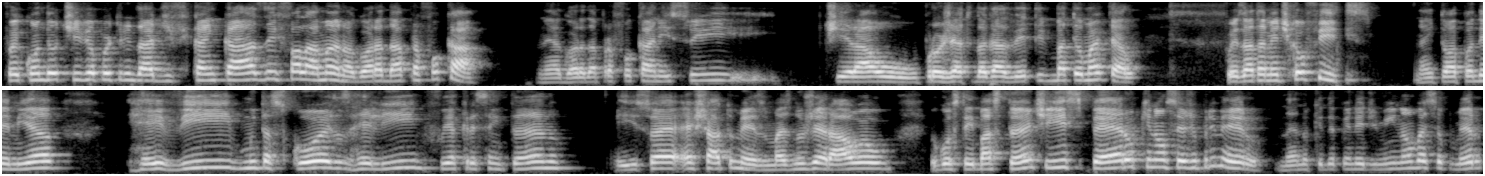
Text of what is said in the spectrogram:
foi quando eu tive a oportunidade de ficar em casa e falar, mano, agora dá para focar, né? Agora dá para focar nisso e tirar o projeto da gaveta e bater o martelo. Foi exatamente o que eu fiz. Né? Então a pandemia revi muitas coisas, reli, fui acrescentando. E isso é, é, chato mesmo, mas no geral eu, eu gostei bastante e espero que não seja o primeiro. Né? No que depender de mim, não vai ser o primeiro,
